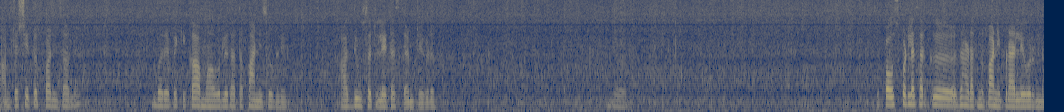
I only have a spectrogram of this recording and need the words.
आमच्या शेतात पाणी चालू आहे. बऱ्यापैकी कामं आवरलेत आता पाणी सोडले. आज दिवसाची लाइट असते आमच्या इकडं पाऊस पडल्यासारखं झाडातनं पाणी पडाल्यावरनं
